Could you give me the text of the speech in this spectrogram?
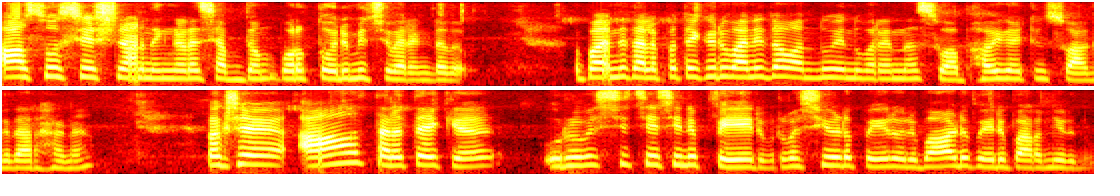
ആ അസോസിയേഷനാണ് നിങ്ങളുടെ ശബ്ദം പുറത്ത് ഒരുമിച്ച് വരേണ്ടത്. അപ്പോൾ അതിന്റെ തലപ്പത്തേക്ക് ഒരു വനിത വന്നു എന്ന് പറയുന്നത് സ്വാഭാവികമായിട്ടും സ്വാഗതാർഹമാണ്. പക്ഷേ ആ സ്ഥലത്തേക്ക് ഉർവശി ചേച്ചീന്റെ പേര് ഉർവശിയുടെ പേര് ഒരുപാട് പേര് പറഞ്ഞിരുന്നു.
